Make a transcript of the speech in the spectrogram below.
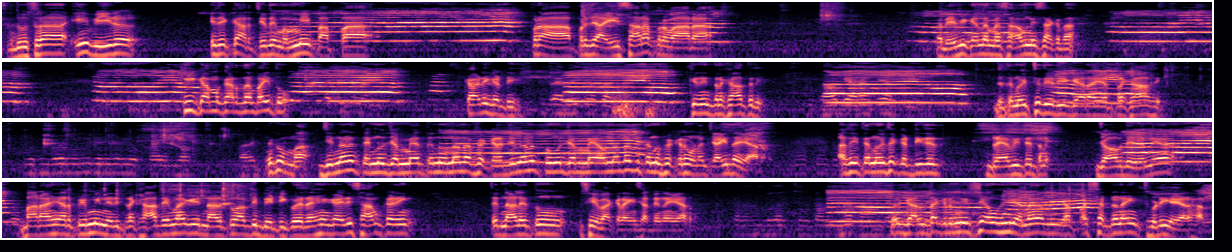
ਦੂਸਰਾ ਇਹ ਵੀਰ ਇਹਦੇ ਘਰ 'ਚ ਇਹਦੇ ਮੰਮੀ ਪਾਪਾ ਭਰਾ ਭਰਜਾਈ ਸਾਰਾ ਪਰਿਵਾਰ ਆ। ਪਰ ਇਹ ਵੀ ਕਹਿੰਦਾ ਮੈਂ ਸਾਂਭ ਨਹੀਂ ਸਕਦਾ। ਕੀ ਕੰਮ ਕਰਦਾ ਬਾਈ ਤੂੰ? ਕਾੜੀ ਗੱਡੀ? ਕਿੰਨੀ ਤਨਖਾਹ ਤੇਰੀ? ਜੇ ਤੈਨੂੰ ਇੱਥੇ ਦੇ ਦੀ 11000 ਤਨਖਾਹ ਸੀ। ਦੇਖੋ ਮਾਂ ਜਿਨ੍ਹਾਂ ਨੇ ਤੈਨੂੰ ਜੰਮਿਆ ਤੈਨੂੰ ਉਹਨਾਂ ਦਾ ਫਿਕਰ ਜਿਨ੍ਹਾਂ ਨੂੰ ਤੂੰ ਜੰਮਿਆ ਉਹਨਾਂ ਦਾ ਵੀ ਤੈਨੂੰ ਫਿਕਰ ਹੋਣਾ ਚਾਹੀਦਾ ਯਾਰ। ਅਸੀਂ ਤੈਨੂੰ ਇੱਥੇ ਗੱਡੀ ਦੇ ਡਰਾਈਵਰੀ ਤੇ ਜੌਬ ਦੇ ਦਿੰਦੇ ਆ 12000 ਰੁਪਏ ਮਹੀਨੇ ਦੀ ਤਨਖਾਹ ਦੇਵਾਂਗੇ। ਨਾਲੇ ਤੂੰ ਆਪਦੀ ਬੇਟੀ ਕੋਲੇ ਰਹੇਂਗਾ ਇਹਦੀ ਸਾਂਭ ਕਰੀ। ਤੇ ਨਾਲੇ ਤੂੰ ਸੇਵਾ ਕਰਾਈ ਸਾਡੇ ਨਾਲ ਯਾਰ। ਕੋਈ ਗੱਲ ਤਾਂ ਗਰਮੀ ਸੇ ਉਹੀ ਹੈ ਨਾ ਵੀ ਆਪਾਂ ਛੱਡਣਾ ਹੀ ਥੋੜੀ ਯਾਰ ਹੱਲ।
